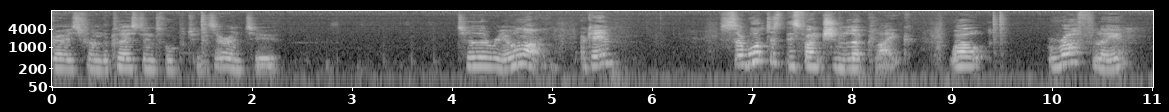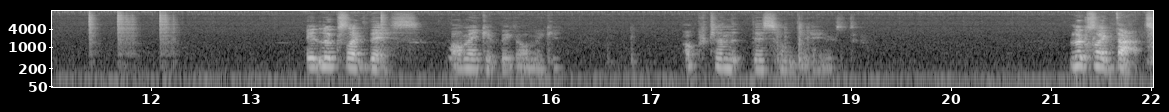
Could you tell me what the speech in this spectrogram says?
goes from the closed interval between 0 and 2 to the real line. Okay? So what does this function look like? Well, roughly, it looks like this. I'll make it big, I'll make it. I'll pretend that this whole bit here is. Looks like that.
